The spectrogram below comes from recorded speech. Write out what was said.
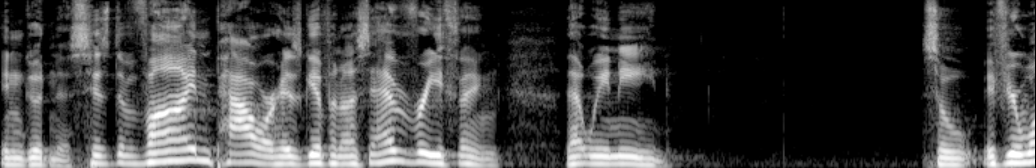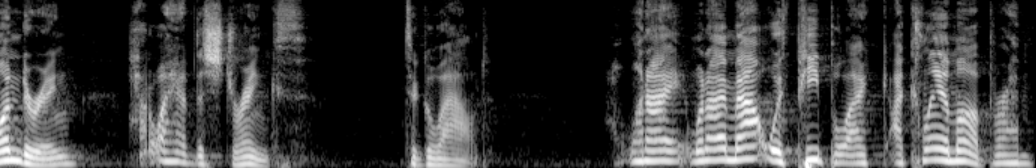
in goodness. His divine power has given us everything that we need. So, if you're wondering, how do I have the strength to go out? When, I, when I'm out with people, I, I clam up or I'm,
